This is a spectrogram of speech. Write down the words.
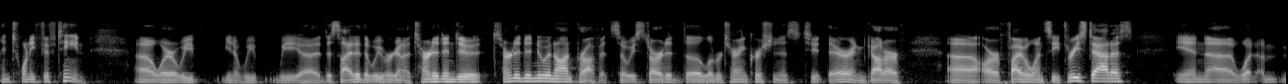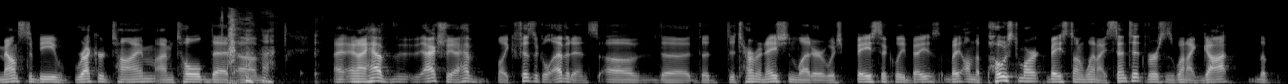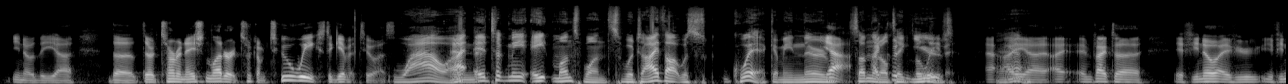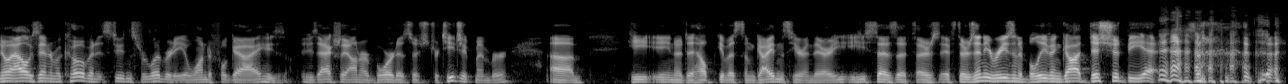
in 2015 where we you know we we uh, decided that we were going to turn it into turn it into a nonprofit. So we started the Libertarian Christian Institute there and got our uh, our 501c3 status in uh, what amounts to be record time. I'm told that. Um, and I have actually I have like physical evidence of the the determination letter, which basically based on the postmark based on when I sent it versus when I got the you know the uh, the the termination letter. It took them two weeks to give it to us. Wow, I, it took me eight months once, which I thought was quick. I mean, there are yeah, some that'll take years. Yeah. I, uh, I, in fact, uh, if you know if you if you know Alexander McCobin at Students for Liberty, a wonderful guy, he's he's actually on our board as a strategic member. Um, he you know to help give us some guidance here and there. He, he says if there's if there's any reason to believe in god this should be it.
